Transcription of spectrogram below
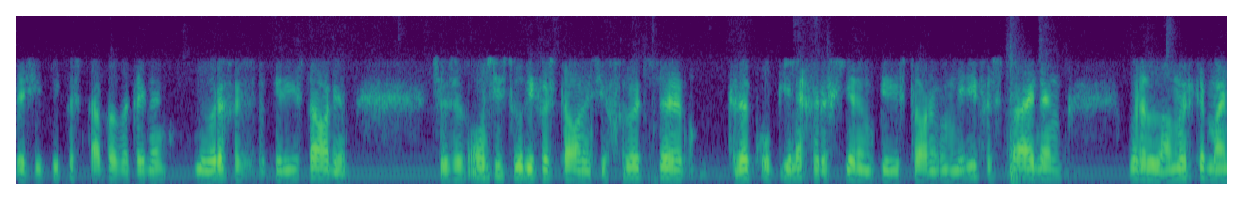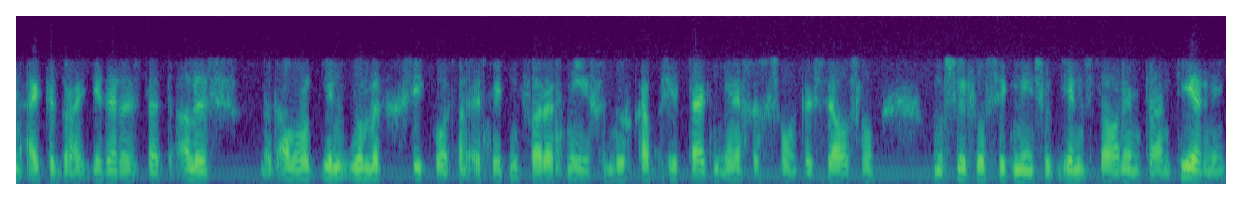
dis die tipe stappe wat ek dink nodig is op hierdie stadium. Soos ons die storie verstaan, is die grootste druk op enige regering op hierdie stadium om hierdie verspreiding oor 'n langer termyn uit te brei eerder as dat alles wat almal op een oomblik gesiek word want is net nie vinnig nie genoeg kapasiteit in enige gesondheidstelsel om soveel siek mense op een stadium te hanteer nie.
